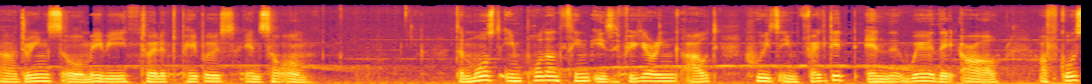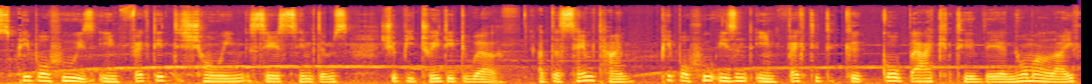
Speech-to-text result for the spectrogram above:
uh, drinks, or maybe toilet papers, and so on. The most important thing is figuring out who is infected and where they are. Of course, people who is infected showing serious symptoms should be treated well. At the same time, people who isn't infected could go back to their normal life,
